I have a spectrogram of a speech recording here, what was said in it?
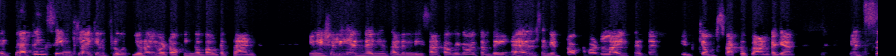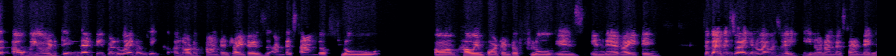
Like nothing seems like in flow. You know, you are talking about a plant initially, and then you suddenly start talking about something else, and you talk about life, and then it comes back to plant again it's a weird thing that people do. I don't think a lot of content writers understand the flow, um, how important a flow is in their writing. So that is why, you know, I was very keen on understanding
